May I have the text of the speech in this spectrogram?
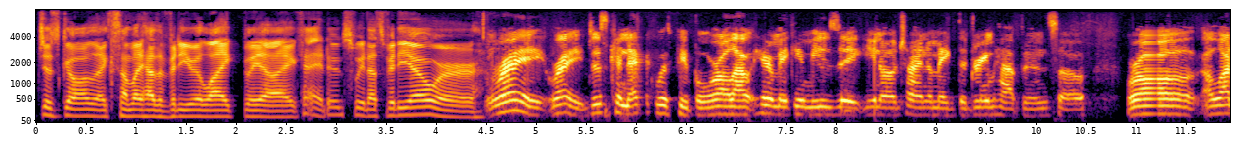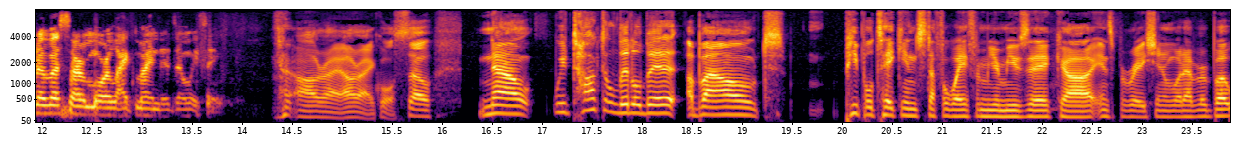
just go like somebody has a video like, be like, hey, dude, sweet ass video, or right, right. Just connect with people. We're all out here making music, you know, trying to make the dream happen. So, we're all a lot of us are more like minded than we think. all right, all right, cool. So, now we've talked a little bit about people taking stuff away from your music, uh, inspiration, whatever. But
